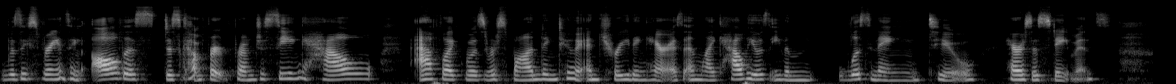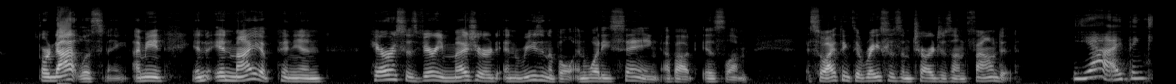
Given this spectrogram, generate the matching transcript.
was experiencing all this discomfort from just seeing how Affleck was responding to it and treating Harris and like how he was even listening to Harris's statements. or not listening. I mean, in in my opinion, Harris is very measured and reasonable in what he's saying about Islam. So I think the racism charge is unfounded. Yeah, I think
